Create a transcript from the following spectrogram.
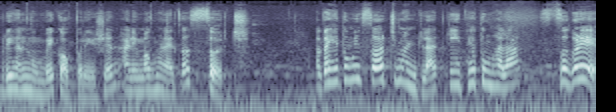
बृहन मुंबई कॉर्पोरेशन आणि मग म्हणायचं सर्च आता हे तुम्ही सर्च म्हटलात की इथे तुम्हाला सगळे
